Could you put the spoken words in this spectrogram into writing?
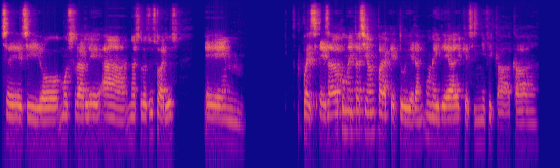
se decidió mostrarle a nuestros usuarios em, pues esa documentación para que tuvieran una idea de qué significaba cada,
